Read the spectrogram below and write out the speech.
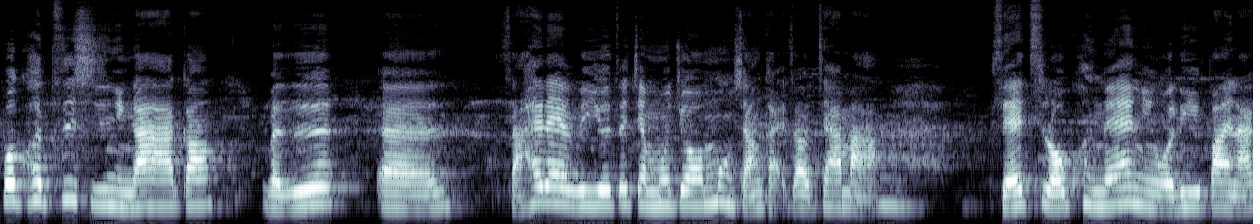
包括之前人家也讲，勿是，呃，上海台勿是有只节目叫《梦想改造家》嘛？侪去老困难个人屋里帮伊拉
